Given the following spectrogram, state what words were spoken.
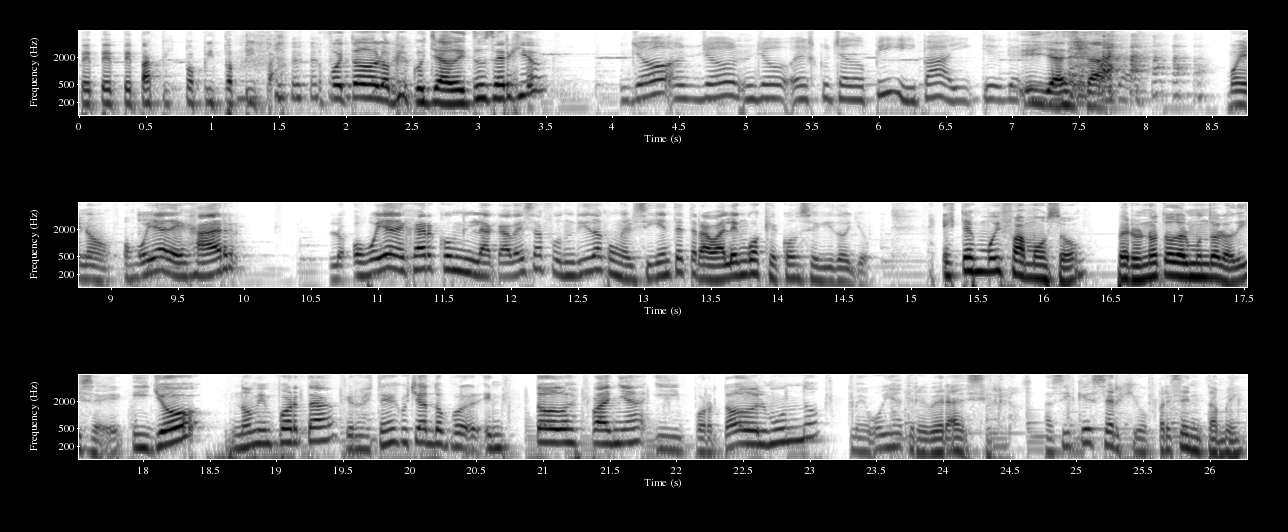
Pepe, pepa, pipa, pipa, pipa. Fue todo lo que he escuchado. ¿Y tú, Sergio? Yo, yo, yo he escuchado pi y pa y... Y ya está. Bueno, os voy a dejar. Lo- Os voy a dejar con la cabeza fundida con el siguiente trabalengua que he conseguido yo. Este es muy famoso, pero no todo el mundo lo dice. ¿eh? Y yo, no me importa que nos estén escuchando por- en toda España y por todo el mundo, me voy a atrever a decirlos. Así que, Sergio, preséntame.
